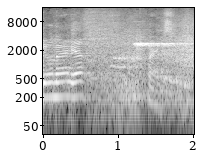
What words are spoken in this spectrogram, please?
Doing that, yeah? Thanks.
